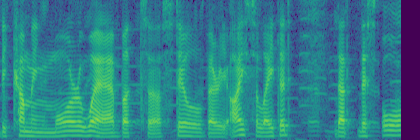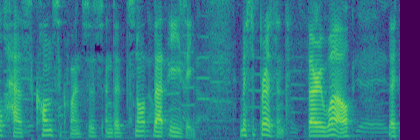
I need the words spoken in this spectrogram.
becoming more aware, but uh, still very isolated, that this all has consequences and it's not that easy. Mr. President, very well that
